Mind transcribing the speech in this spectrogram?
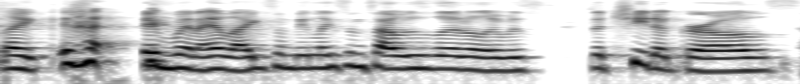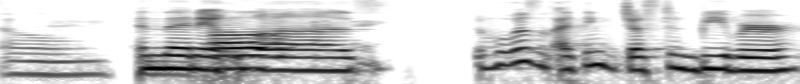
like when I like something, like since I was little, it was the Cheetah Girls, Oh, and then it Oh, was okay. who was it? I think Justin Bieber.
